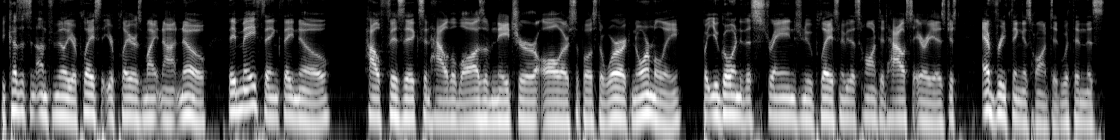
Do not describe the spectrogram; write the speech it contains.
because it's an unfamiliar place that your players might not know they may think they know how physics and how the laws of nature all are supposed to work normally but you go into this strange new place maybe this haunted house area is just everything is haunted within this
